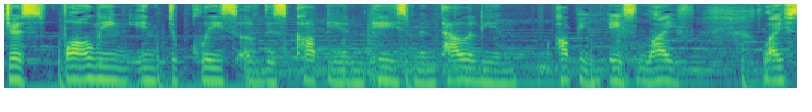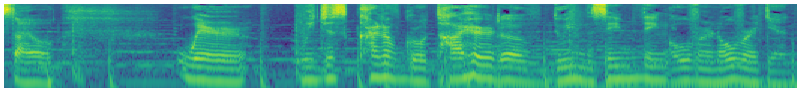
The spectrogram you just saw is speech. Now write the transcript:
just falling into place of this copy and paste mentality and copy and paste life lifestyle where we just kind of grow tired of doing the same thing over and over again.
